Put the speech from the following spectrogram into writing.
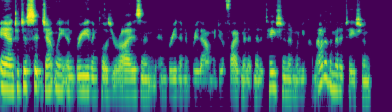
And to just sit gently and breathe and close your eyes and, and breathe in and breathe out. And we do a five minute meditation. And when you come out of the meditation,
